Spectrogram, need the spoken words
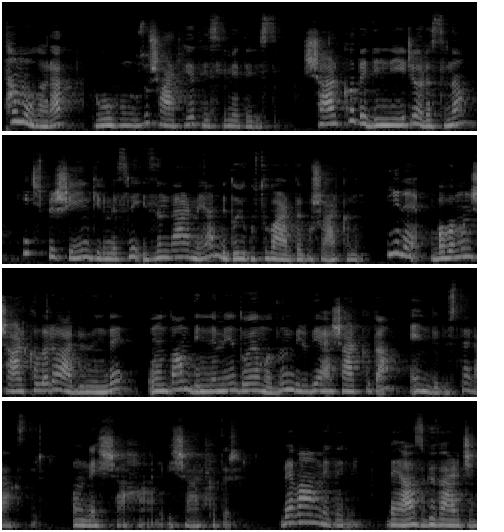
tam olarak ruhumuzu şarkıya teslim ederiz. Şarkı ve dinleyici arasına hiçbir şeyin girmesine izin vermeyen bir duygusu vardır bu şarkının. Yine babamın şarkıları albümünde ondan dinlemeye doyamadığım bir diğer şarkı da Endülüs'te Raks'tır. O ne şahane bir şarkıdır. Devam edelim. Beyaz Güvercin.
